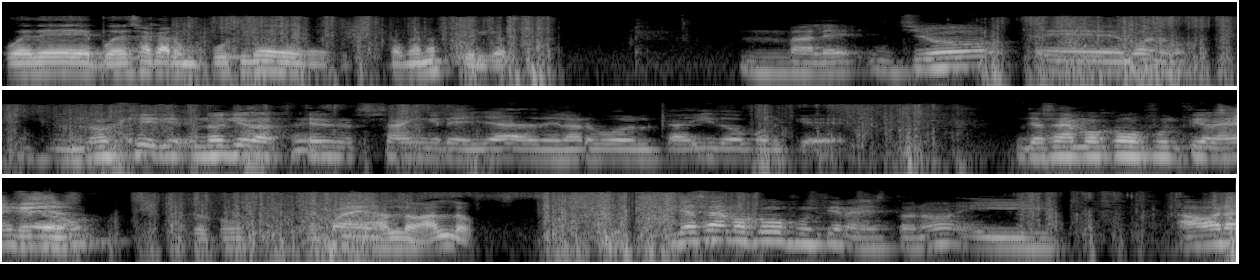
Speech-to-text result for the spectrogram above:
puede, puede sacar un puzzle lo menos curioso. Vale, yo, eh, bueno, no, qui- no quiero hacer sangre ya del árbol caído porque ya sabemos cómo funciona esto. Bueno, Hazlo, hazlo. Ya sabemos cómo funciona esto, ¿no? Y ahora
